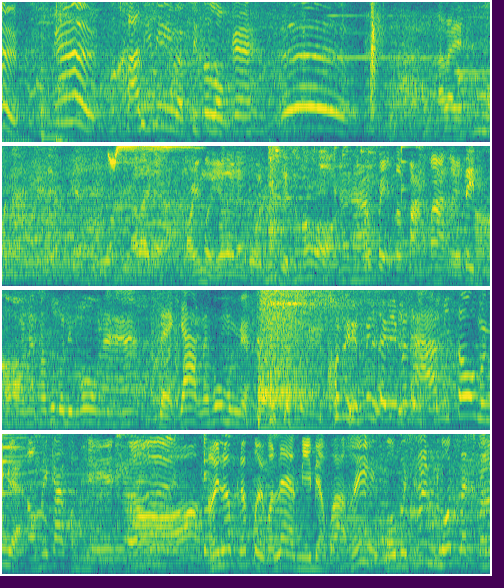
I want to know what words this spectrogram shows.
อเออลูกค้าที่นี่แบบติดตลกไงเอออะไรอะไรเนี่ยหอยเหมยอะไรเนี่ยขนขึ้นเขาออกนะครับเปะตะปากมากเลยติดคอนะครับผู้บริโภคนะฮะแดกยากนะพวกมึงเนี่ย คนอื่นไม่เคยมีปัญหามีโต้มึงเนี่ยเราไม่กล้าคอมเพลนอ๋อเฮ้ยแล้วแล้วเปิดวันแรกมีแบบว่าเฮ้ยโปรโมชั่นลดราคา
